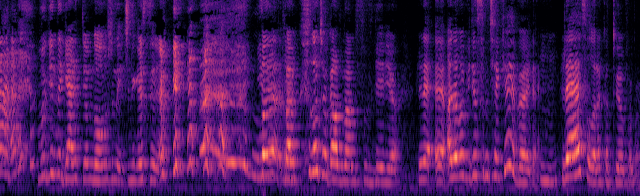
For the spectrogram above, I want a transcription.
Bugün de geldik diyorum dolmuşun da içini gösteriyorum. Bana, Giderken. bak şu da çok anlamsız geliyor. Re, e, araba videosunu çekiyor ya böyle. Reels olarak atıyor bunu.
